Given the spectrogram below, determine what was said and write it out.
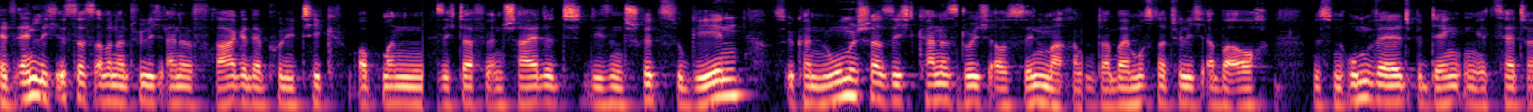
Letztendlich ist das aber natürlich eine Frage der Politik, ob man sich dafür entscheidet, diesen Schritt zu gehen. Aus ökonomischer Sicht kann es durchaus Sinn machen. Dabei muss natürlich aber auch müssen Umweltbedenken etc.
